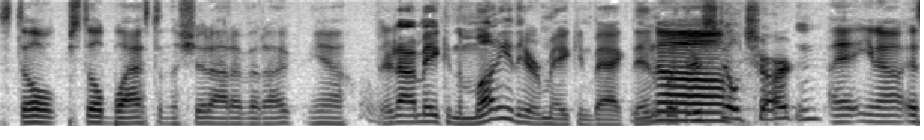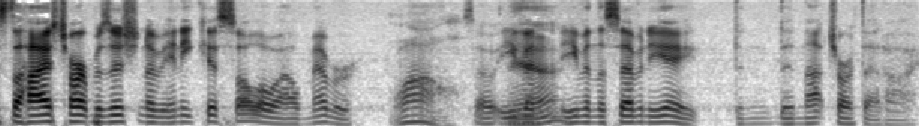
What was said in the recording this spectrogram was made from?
Still, still blasting the shit out of it. I yeah. They're not making the money they were making back then, No. but they're still charting. I, you know, it's the highest chart position of any Kiss solo album ever. Wow. So even yeah. even the '78 did, did not chart that high.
